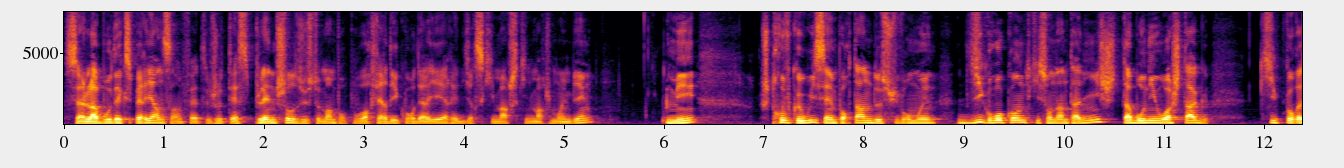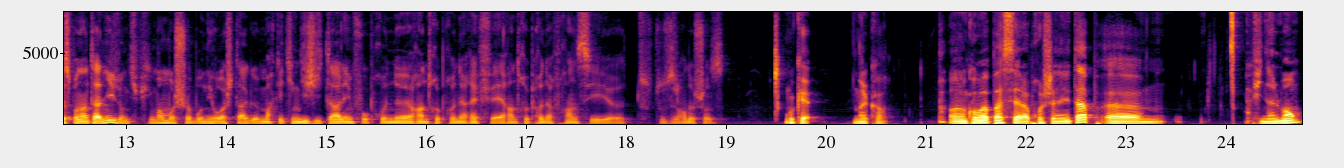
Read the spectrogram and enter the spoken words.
C'est un labo d'expérience en fait. Je teste plein de choses justement pour pouvoir faire des cours derrière et dire ce qui marche, ce qui marche moins bien. Mais je trouve que oui, c'est important de suivre au moins 10 gros comptes qui sont dans ta niche, t'abonner au hashtag qui correspond à ta niche. Donc typiquement, moi je suis abonné au hashtag marketing digital, infopreneur, entrepreneur FR, entrepreneur français, euh, tout, ce genre de choses. Ok, d'accord. Donc on va passer à la prochaine étape. Euh, finalement,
